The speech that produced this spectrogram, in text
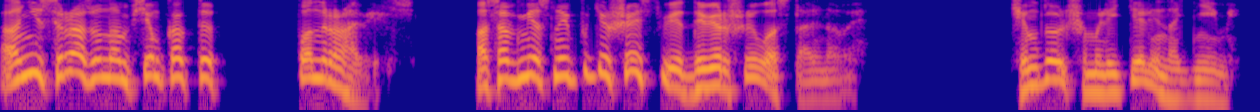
Они сразу нам всем как-то понравились, а совместное путешествие довершило остальное. Чем дольше мы летели над ними,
